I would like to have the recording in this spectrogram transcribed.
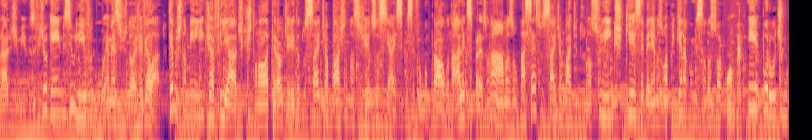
baralhos de amigos e videogames e o livro O MS-DOS Revelado. Temos também links de afiliados que estão na lateral direita do site abaixo das nossas redes sociais. Se você for comprar algo na AliExpress ou na Amazon, acesse o site a partir dos nossos links que receberemos uma pequena comissão da sua compra. E, por último,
